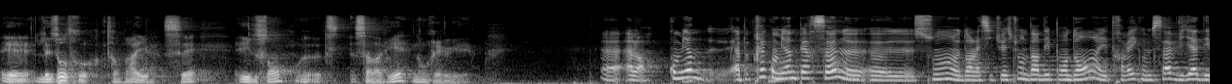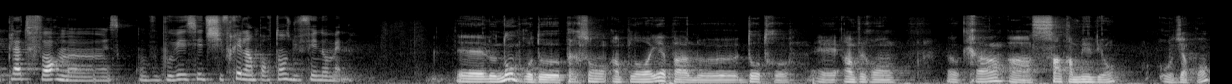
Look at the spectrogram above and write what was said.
Et les autres travaillent, c'est ils sont euh, salariés non réguliers. Euh, alors, combien, à peu près combien de personnes sont dans la situation d'indépendants et travaillent comme ça via des plateformes? Est-ce que vous pouvez essayer de chiffrer l'importance du phénomène? Le nombre de personnes employées par d'autres est environ à 50 millions au Japon.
